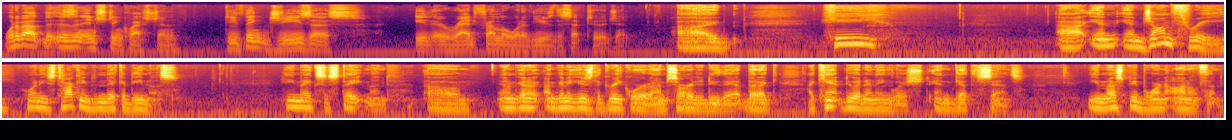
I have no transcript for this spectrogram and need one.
What about this is an interesting question. Do you think Jesus either read from or would have used the Septuagint? Uh, he uh, in in John three when he's talking to Nicodemus, he makes a statement, um, and I'm gonna I'm gonna use the Greek word. I'm sorry to do that, but I I can't do it in English and get the sense. You must be born anothen.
